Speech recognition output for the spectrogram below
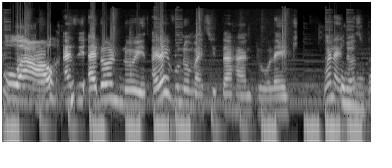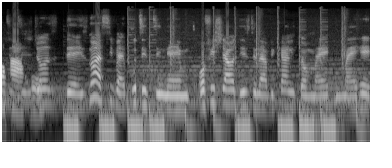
wow! and see, I don't know it. I don't even know my Twitter handle. Like when I just put Wow. it, it's just there. It's not as if I put it in um, official this thing. I become it on my my head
